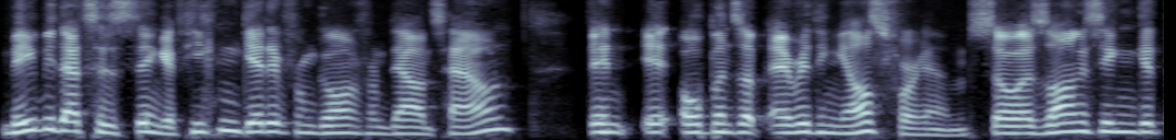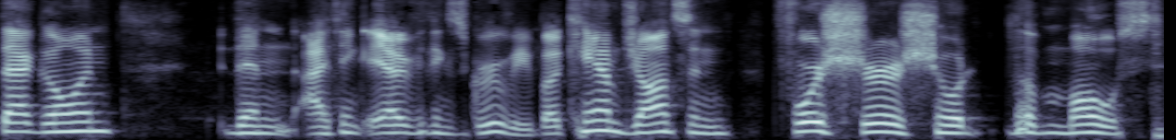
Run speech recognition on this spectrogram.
maybe that's his thing. If he can get it from going from downtown then it opens up everything else for him. So as long as he can get that going then i think everything's groovy. But cam johnson for sure showed the most.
